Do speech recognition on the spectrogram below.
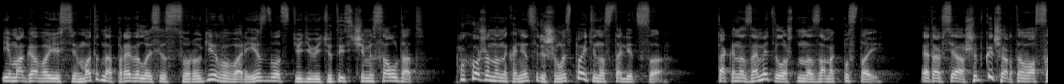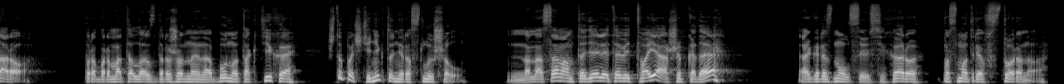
Имагава Юсимото направилась из Суруги в аварии с 29 тысячами солдат. Похоже, она наконец решилась пойти на столицу. Так она заметила, что на замок пустой. Это вся ошибка чертова Саро. Пробормотала раздраженная Набуна так тихо, что почти никто не расслышал. «Но на самом-то деле это ведь твоя ошибка, да?» Огрызнулся Исихару, посмотрев в сторону.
